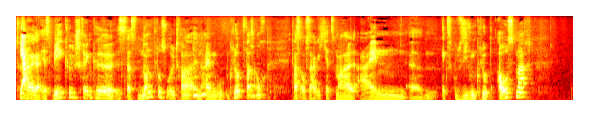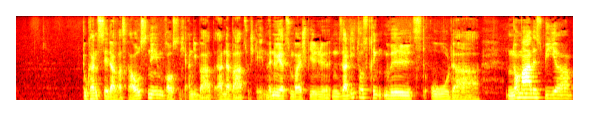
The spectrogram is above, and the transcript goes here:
Total geil. SB-Kühlschränke ist das Nonplusultra in Mhm. einem guten Club, was auch, was auch sage ich jetzt mal, einen ähm, exklusiven Club ausmacht. Du kannst dir da was rausnehmen, brauchst nicht an, die Bar, an der Bar zu stehen. Wenn du jetzt zum Beispiel einen Salitos trinken willst oder ein normales Bier,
